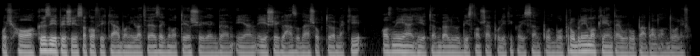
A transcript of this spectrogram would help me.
hogyha Közép- és Észak-Afrikában, illetve ezekben a térségekben ilyen éjséglázadások törnek ki, az néhány héten belül biztonságpolitikai szempontból problémaként Európában landolni fog.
